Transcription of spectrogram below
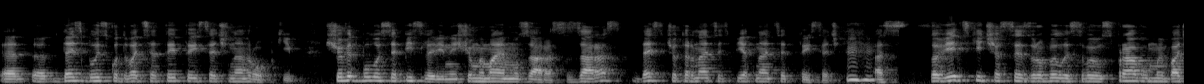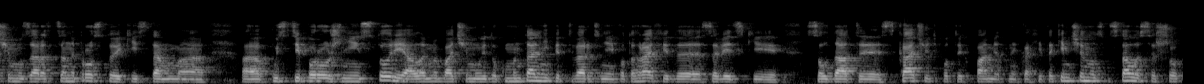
е, е, десь близько 20 тисяч нагробків. Що відбулося після війни? Що ми маємо зараз? Зараз десь 14-15 тисяч. С- Совєтські часи зробили свою справу. Ми бачимо зараз це не просто якісь там е, е, пусті порожні історії, але ми бачимо і документальні підтвердження, і фотографії, де совєтські солдати скачуть по тих пам'ятниках. І таким чином сталося, що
